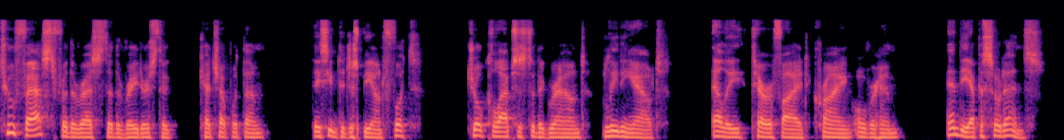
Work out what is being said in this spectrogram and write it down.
too fast for the rest of the raiders to catch up with them. They seem to just be on foot. Joe collapses to the ground, bleeding out. Ellie, terrified, crying over him. And the episode ends.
